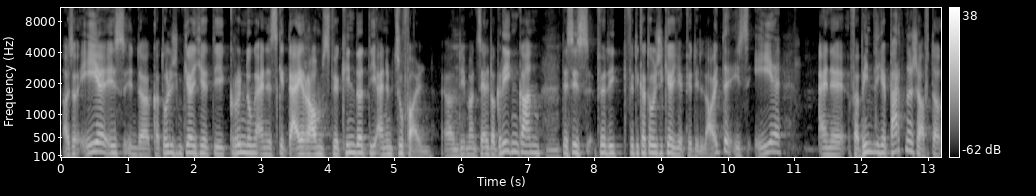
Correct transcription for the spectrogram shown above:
Also Ehe ist in der katholischen Kirche die Gründung eines Gedeihraums für Kinder, die einem zufallen, ja, mhm. die man selber kriegen kann. Mhm. Das ist für die, für die katholische Kirche. Für die Leute ist Ehe eine verbindliche Partnerschaft. Da,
